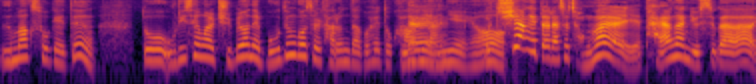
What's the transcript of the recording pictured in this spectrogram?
음악 소개 등또 우리 생활 주변의 모든 것을 다룬다고 해도 과언이 네. 아니에요. 뭐 취향에 따라서 정말 다양한 뉴스가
